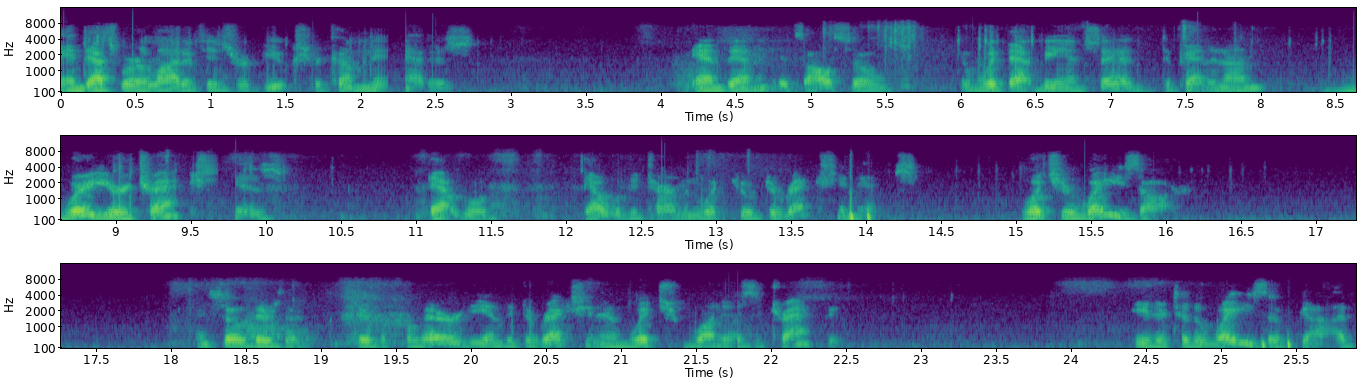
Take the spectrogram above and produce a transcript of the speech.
And that's where a lot of his rebukes are coming in at is and then it's also with that being said, depending on where your attraction is, that will that will determine what your direction is, what your ways are. And so there's a there's a polarity in the direction in which one is attracted, either to the ways of God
